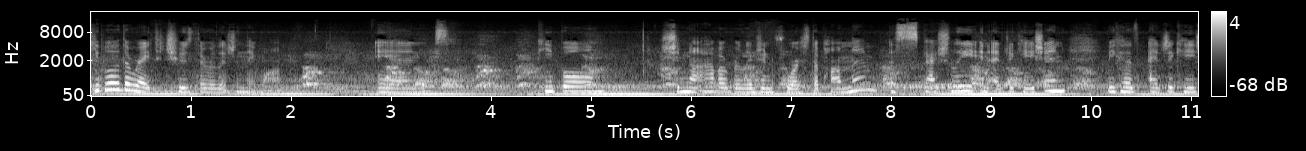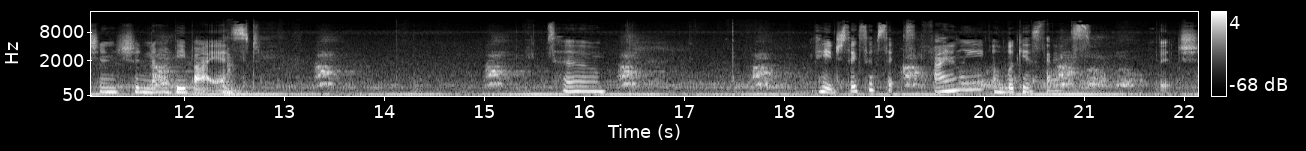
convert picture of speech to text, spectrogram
people have the right to choose the religion they want. And people should not have a religion forced upon them, especially in education, because education should not be biased. So, page six of six. Finally, a look at sex, which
